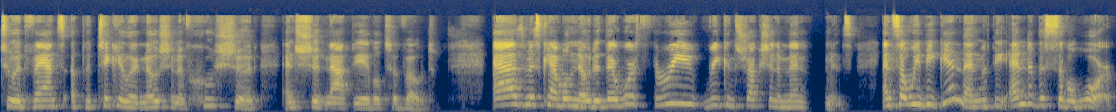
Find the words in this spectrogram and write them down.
to advance a particular notion of who should and should not be able to vote. As Ms. Campbell noted, there were three Reconstruction amendments. And so we begin then with the end of the Civil War,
